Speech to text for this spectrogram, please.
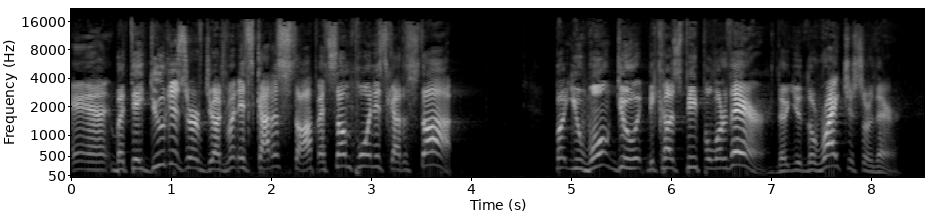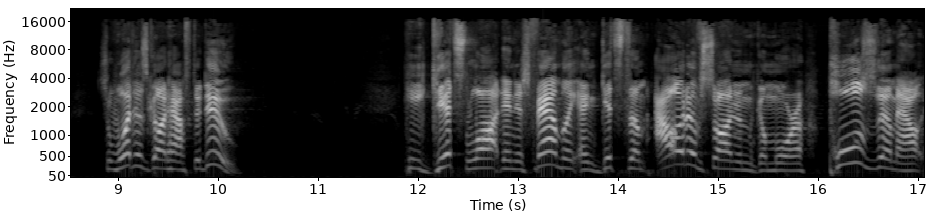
and, but they do deserve judgment. It's got to stop. At some point, it's got to stop. But you won't do it because people are there, the, the righteous are there. So, what does God have to do? He gets Lot and his family and gets them out of Sodom and Gomorrah, pulls them out,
